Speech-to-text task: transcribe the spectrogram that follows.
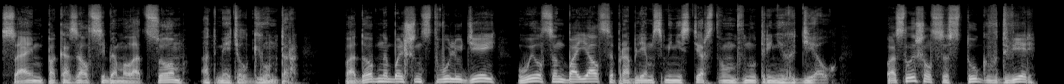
Сайм показал себя молодцом, отметил Гюнтер. Подобно большинству людей, Уилсон боялся проблем с Министерством внутренних дел. Послышался стук в дверь,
